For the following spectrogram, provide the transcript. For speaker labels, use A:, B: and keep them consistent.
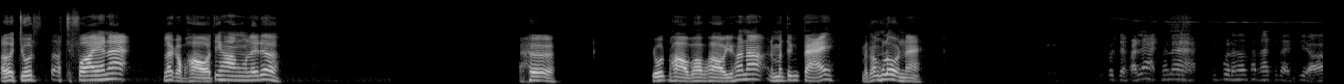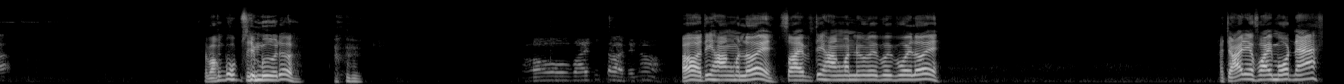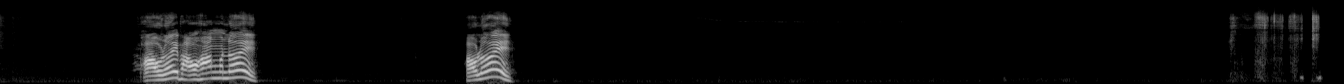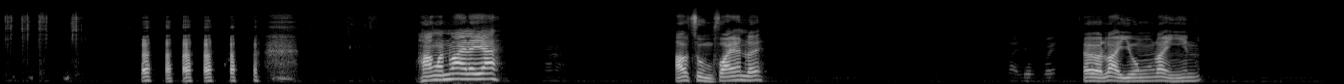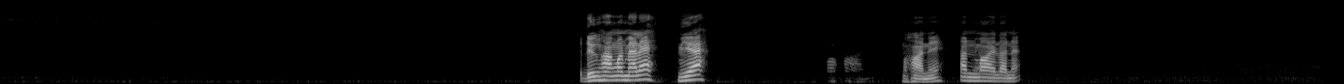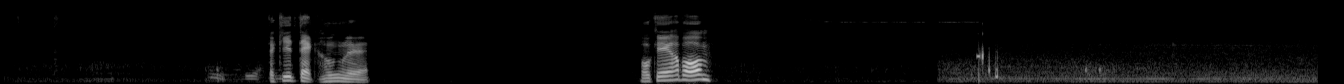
A: เออจุดไฟนะแล้วก็เผาที่หังมาเลยเด้อเออจุดเผาเผาเผาอยู่ข้างหน้ามันตึงแตกไม่ต้องโลดนะ
B: ก็จะขันแรกเท่านั้นที่พูดนั้นขันแรกจะไหนที่เหรอ
A: ระวังปุ๊บใส่มือเด้อ
B: เอาไว้ที่ต่อเดี๋ยวเนาะ
A: เออที่หังมันเลย ใส่ที่หังมันเลยบวยๆเลยกระจายเดี๋ยวไฟหมดนะ เผาเลยเผาหังมันเลย เผาเลยหังมันไหม้เลยยะ เอาสุ่มไฟนั่นเลย
B: ไล่ยุงไว้
A: เออ ไล่ยุง ไล่หินดึงหางมันมาเลยเมีย
B: มาผ่าน
A: มาหาเนี่ยอันไม้แล้วเนี่ยตะกี้แตกหึงเลย โอเคครับผม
